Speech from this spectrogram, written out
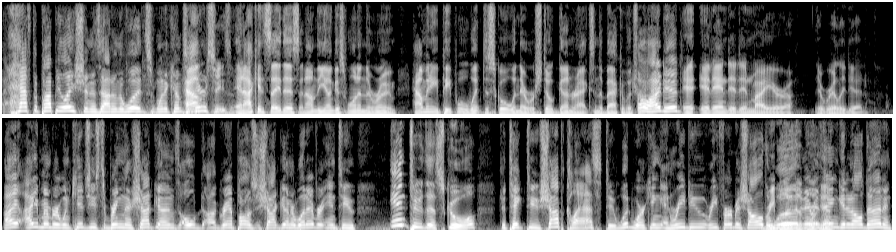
half the population is out in the woods when it comes How- to deer season. And I can say this, and I'm the youngest one in the room. How many people went to school when there were still gun racks in the back of a truck? Oh, I did. It it ended in my era. It really did. I, I remember when kids used to bring their shotguns, old uh, grandpa's shotgun or whatever, into into the school to take to shop class to woodworking and redo, refurbish all the wood the and everything, yeah. get it all done, and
